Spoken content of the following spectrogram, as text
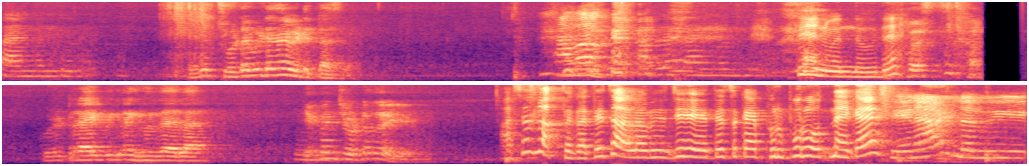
फॅन बंधू म्हणजे छोटं बिटं नाही भेटत असं फॅन बंद होऊ द्या. कुठे ट्रॅक बिकला घेऊन जायला? हे पण छोटंच आहे. असंच लागतं का? ते चालू म्हणजे हे त्याचं काय फुरफुर होत नाही काय? ते नाही आणलं मी.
